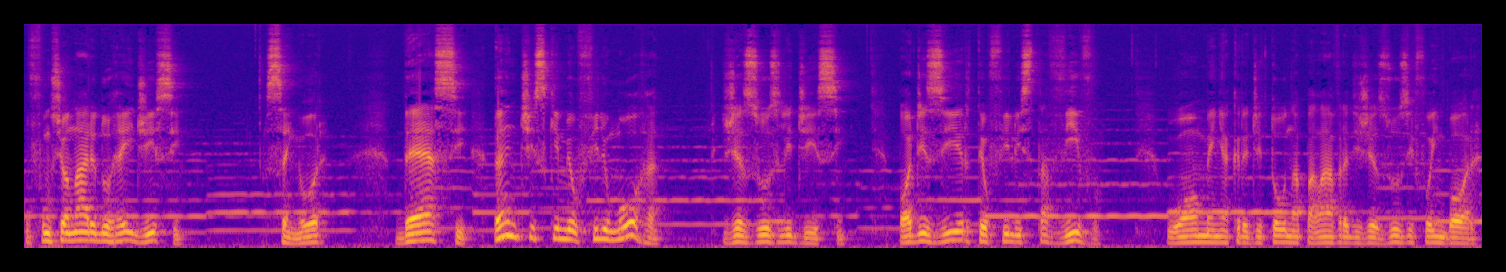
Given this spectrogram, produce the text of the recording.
O funcionário do rei disse: Senhor, desce antes que meu filho morra. Jesus lhe disse: Podes ir, teu filho está vivo. O homem acreditou na palavra de Jesus e foi embora.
